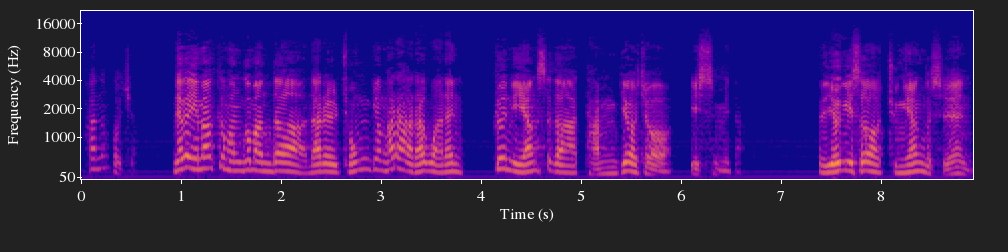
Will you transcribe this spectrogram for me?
하는 거죠. 내가 이만큼 헌금한다, 나를 존경하라 라고 하는 그 뉘앙스가 담겨져 있습니다. 여기서 중요한 것은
